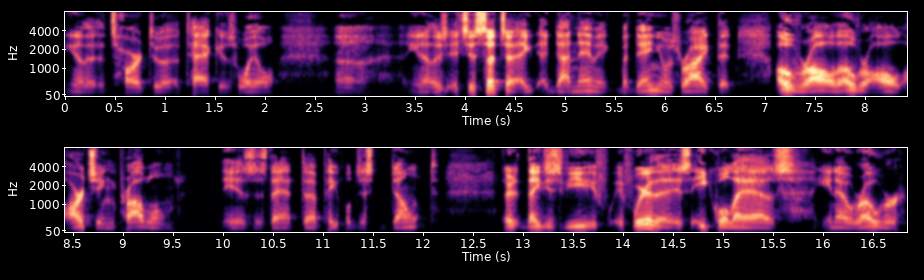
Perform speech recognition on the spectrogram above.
you know that it's hard to attack as well. Uh, you know, it's just such a, a, dynamic. But Daniel is right that overall, the overall arching problem is is that uh, people just don't. They just view if if we're the, as equal as you know Rover,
